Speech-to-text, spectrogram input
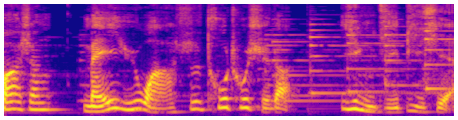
发生煤与瓦斯突出时的应急避险。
